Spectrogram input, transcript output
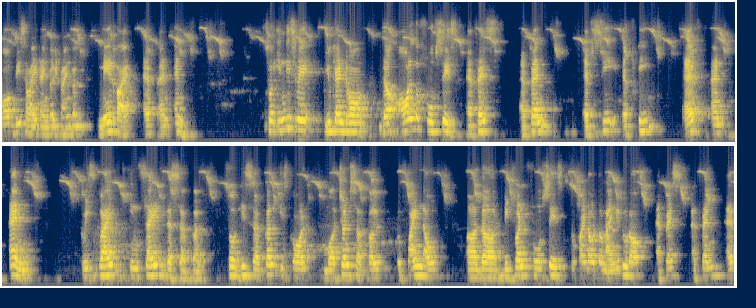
of this right angle triangle made by F and N. So in this way, you can draw the all the forces Fs, Fn, Fc, Ft, F and N prescribed inside the circle. So this circle is called merchant circle to find out uh, the different forces to find out the magnitude of Fs, Fn, F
